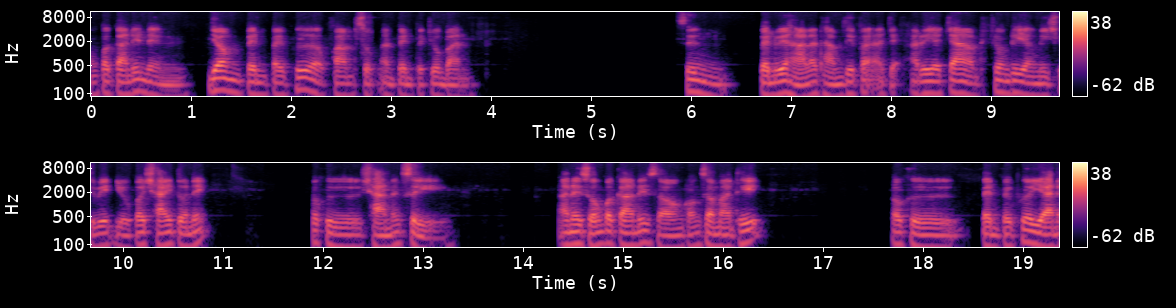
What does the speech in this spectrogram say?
งส์ประการที่หนึ่งย่อมเป็นไปเพื่อความสุขอันเป็นปัจจุบัน ซึ่งเป็นวิหารธรรมที่พระอริยเจ้าช่วงที่ยังมีชีวิตอยู่ก็ใช้ตัวนี้ ก็คือฌานทั้งสี่อานิสงส์ประการที่สองของสมาธิ ก็คือเป็นไปเพื่อญาณ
